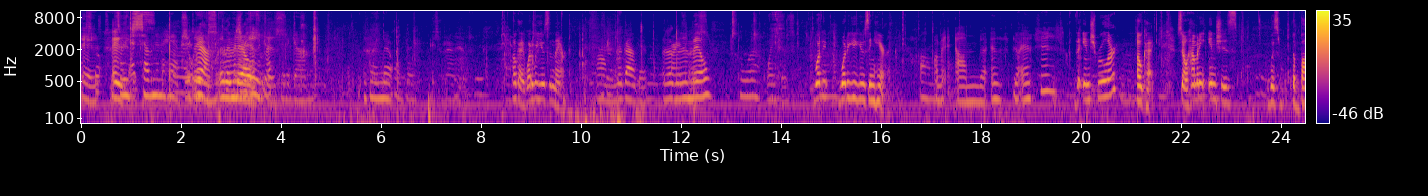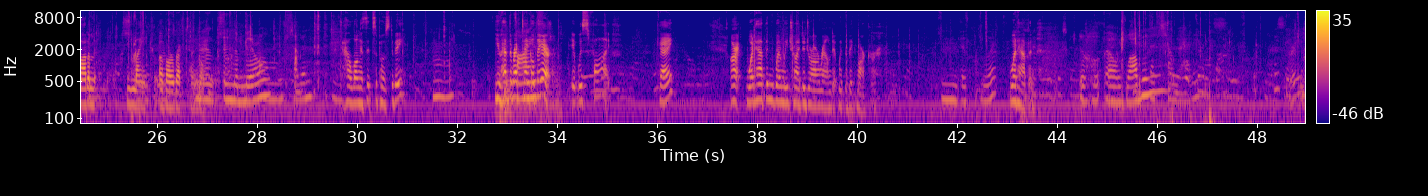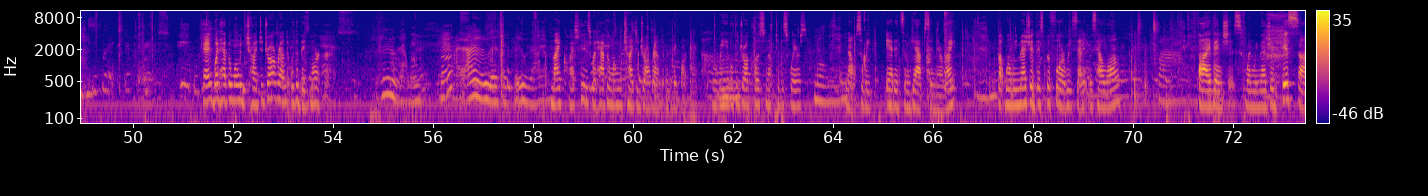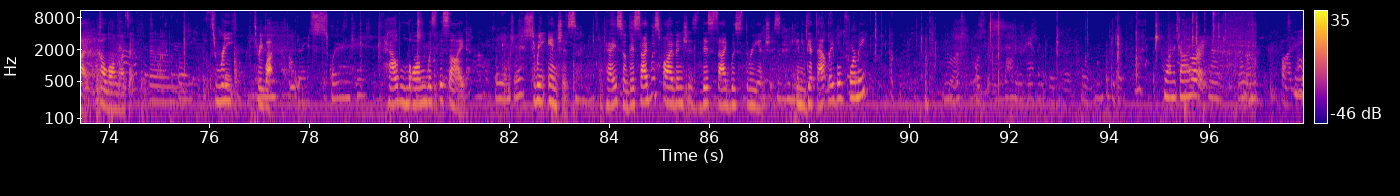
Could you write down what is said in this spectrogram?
Eight. It's like seven and a half. So Yeah, and then now. Okay, what are we using there? Um, regardless. And then mill. What, i- what are you using here? Um, Um, um, the, in, the inches. The inch ruler? Okay, so how many inches was the bottom length of our rectangle? And in the middle. seven. How long is it supposed to be? You had the rectangle Five. there. It was five. Okay? All right, what happened when we tried to draw around it with the big marker? Mm. What happened? It uh, wobbly. That's how we had it. Okay, what happened when we tried to draw around it with a big marker? I that one. I, I knew this one. I that one. My question is what happened when we tried to draw around it with a big marker? Were we able to draw close enough to the squares? No. No, so we added some gaps in there, right? But when we measured this before, we said it was how long? Five. Five inches. When we measured this side, how long was it? Um, three, three what? Square inches. How long was the side? Three inches. Three inches. Okay, so this side was five inches, this side was three inches. Can you get that labeled for me? Want to draw it? right.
